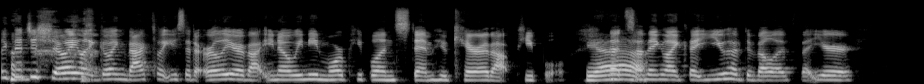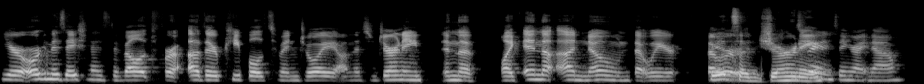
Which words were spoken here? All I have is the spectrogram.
like that's just showing like going back to what you said earlier about, you know, we need more people in STEM who care about people. Yeah. That's something like that you have developed that your your organization has developed for other people to enjoy on this journey in the like in the unknown that we're that it's we're a journey experiencing right now.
